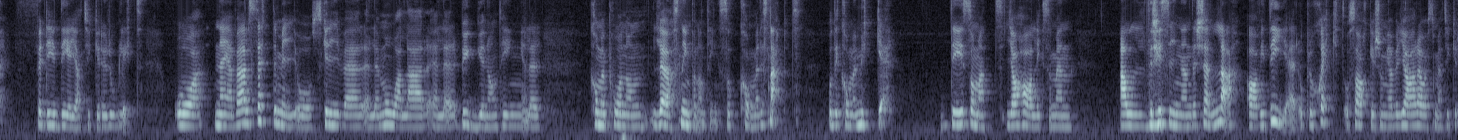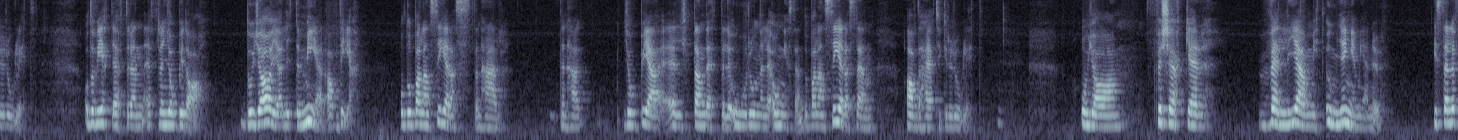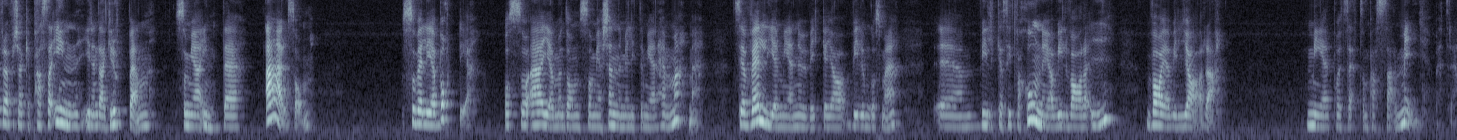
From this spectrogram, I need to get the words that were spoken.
För det är det jag tycker är roligt. Och när jag väl sätter mig och skriver eller målar eller bygger någonting eller kommer på någon lösning på någonting så kommer det snabbt. Och det kommer mycket det är som att jag har liksom en aldrig sinande källa av idéer och projekt och saker som jag vill göra och som jag tycker är roligt. Och då vet jag efter en, efter en jobbig dag, då gör jag lite mer av det. Och då balanseras den här, den här jobbiga ältandet eller oron eller ångesten, då balanseras den av det här jag tycker är roligt. Och jag försöker välja mitt umgänge mer nu istället för att försöka passa in i den där gruppen som jag inte är som, så väljer jag bort det. Och så är jag med de som jag känner mig lite mer hemma med. Så jag väljer mer nu vilka jag vill umgås med, eh, vilka situationer jag vill vara i, vad jag vill göra. Mer på ett sätt som passar mig bättre.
